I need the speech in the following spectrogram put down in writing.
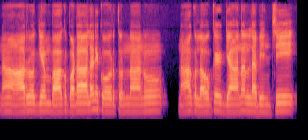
నా ఆరోగ్యం బాగుపడాలని కోరుతున్నాను. నాకు లౌకిక జ్ఞానం లభించి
